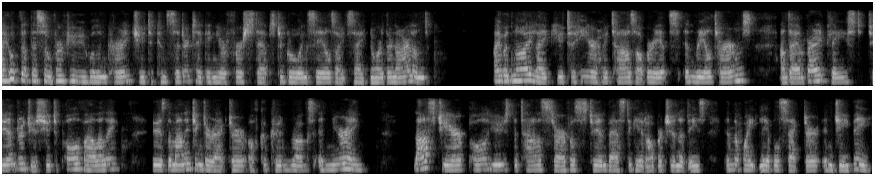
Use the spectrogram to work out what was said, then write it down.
I hope that this overview will encourage you to consider taking your first steps to growing sales outside Northern Ireland. I would now like you to hear how TAS operates in real terms, and I am very pleased to introduce you to Paul Vallely, who is the Managing Director of Cocoon Rugs in Newry. Last year, Paul used the TAS service to investigate opportunities in the white label sector in GB.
